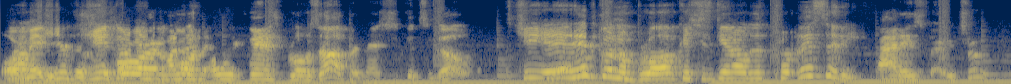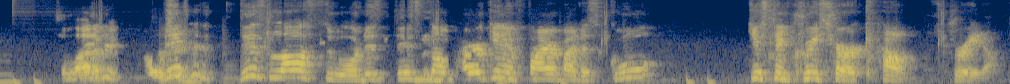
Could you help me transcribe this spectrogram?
Or Well, maybe she- she's Or gonna- unless OnlyFans blows up, and then she's good to go. She it is gonna blow up because she's getting all this publicity. That is very true. It's a lot of This exposure. is, this lawsuit or this this stuff, her getting fired by the school, just increase her account straight up.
